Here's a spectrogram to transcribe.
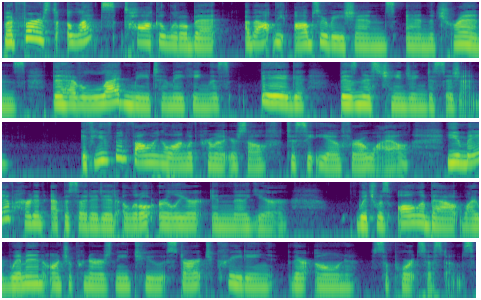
But first, let's talk a little bit about the observations and the trends that have led me to making this big business changing decision. If you've been following along with Promote Yourself to CEO for a while, you may have heard an episode I did a little earlier in the year which was all about why women entrepreneurs need to start creating their own support systems.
